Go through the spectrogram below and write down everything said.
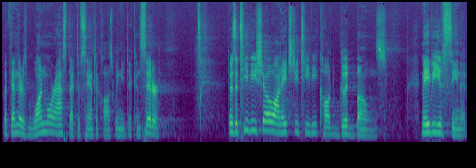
But then there's one more aspect of Santa Claus we need to consider. There's a TV show on HGTV called Good Bones. Maybe you've seen it.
